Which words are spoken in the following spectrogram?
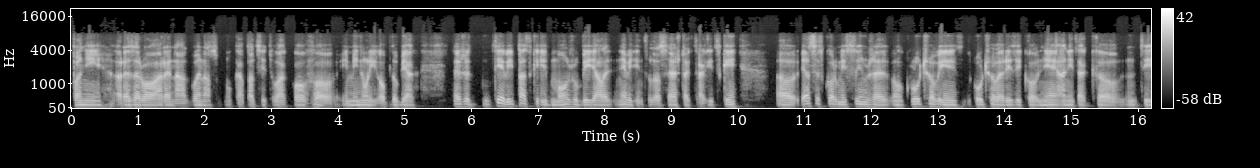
plní rezervoáre na dvojnásobnú kapacitu ako v i minulých obdobiach. Takže tie výpadky môžu byť, ale nevidím to zase až tak tragicky. Eh, ja si skôr myslím, že eh, kľúčový, kľúčové riziko nie je ani tak eh, tí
